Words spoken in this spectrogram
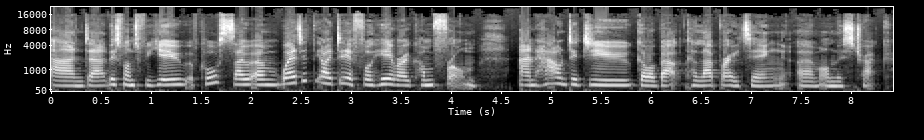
and uh, this one's for you, of course. So um, where did the idea for Hero come from, and how did you go about collaborating um, on this track?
